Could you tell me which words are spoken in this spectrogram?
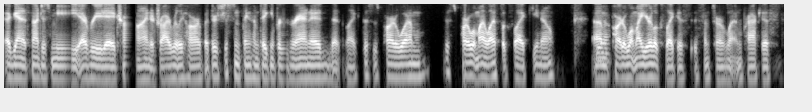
again, it's not just me every day trying to try really hard, but there's just some things I'm taking for granted that like this is part of what I'm. This is part of what my life looks like, you know. Um, yeah. Part of what my year looks like is, is some sort of Lenten practice,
